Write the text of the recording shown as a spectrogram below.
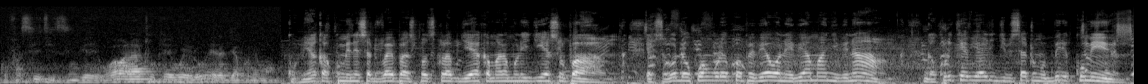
ku facilities ngaeyo waba natuuka ebweru era ajja kulema. Ku myaka 13 survivor sports club gye yakamala mu liigi ya super esobodde okuwangula ekopo ebyawano ebyamaanyi bina nga kuliko ebya liigi bisatu mu 210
